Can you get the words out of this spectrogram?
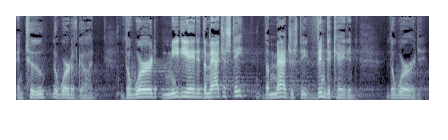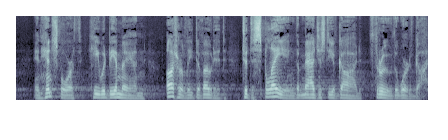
and two, the Word of God. The Word mediated the majesty, the majesty vindicated the Word, and henceforth he would be a man utterly devoted to displaying the majesty of God through the Word of God.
